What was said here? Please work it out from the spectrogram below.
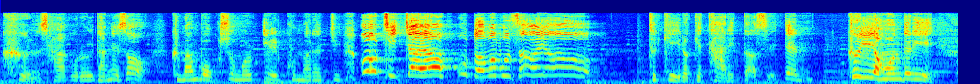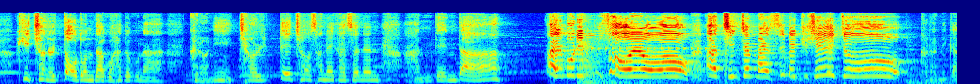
큰 사고를 당해서 그만 목숨을 잃고 말았지. 어 진짜요? 어, 너무 무서워요. 특히 이렇게 달이 떴을 땐 그 영혼들이 귀천을 떠돈다고 하더구나. 그러니 절대 저 산에 가서는 안 된다 할머니 무서워요 아 진작 말씀해 주셔야죠 그러니까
